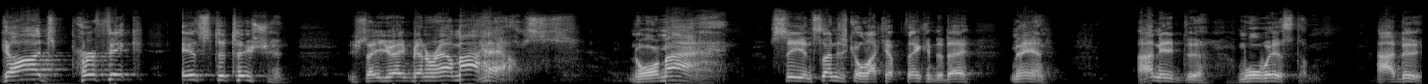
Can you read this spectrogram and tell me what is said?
God's perfect institution. You say you ain't been around my house nor mine. See, in Sunday school, I kept thinking today, man, I need uh, more wisdom. I do.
